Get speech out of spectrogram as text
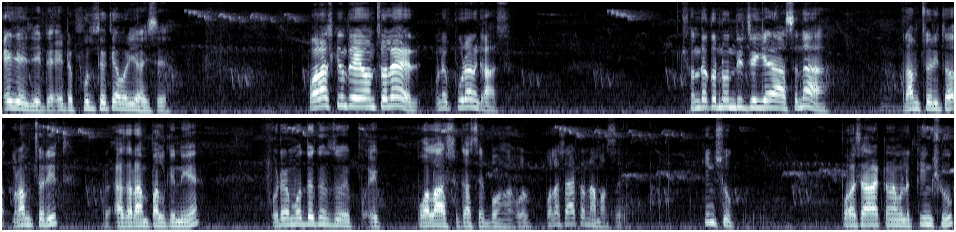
এই যে এটা এটা ফুল থেকে আবার ইয়ে হয়েছে। পলাশ কিন্তু এই অঞ্চলের অনেক পুরান গাছ। সন্ধ্যাকর নন্দীর যে ইয়ে আছে না, রামচরিত রামচরিত, রাজা রামপালকে নিয়ে, ওটার মধ্যে কিন্তু এই- পলাশ গাছের বন, ওর পলাশ আর একটা নাম আছে, কিংসুক। পলাশ আর একটা নাম হলো কিংসুক।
